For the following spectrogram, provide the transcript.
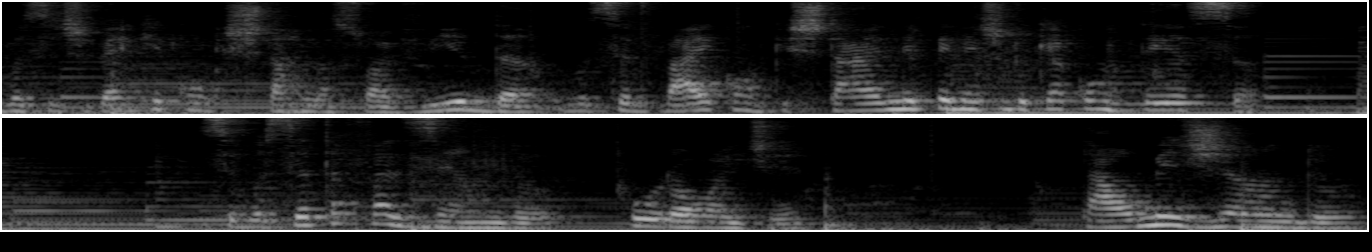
você tiver que conquistar na sua vida, você vai conquistar independente do que aconteça. Se você está fazendo por onde, está almejando,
